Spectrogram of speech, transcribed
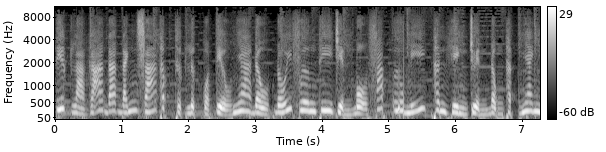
Tiếc là gã đã đánh giá thấp thực lực của tiểu nha đầu đối phương thi triển bộ pháp ưu mỹ thân hình chuyển động thật nhanh,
